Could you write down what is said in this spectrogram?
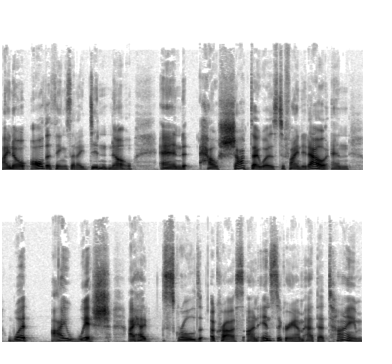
I know all the things that I didn't know and how shocked I was to find it out and what I wish I had scrolled across on Instagram at that time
